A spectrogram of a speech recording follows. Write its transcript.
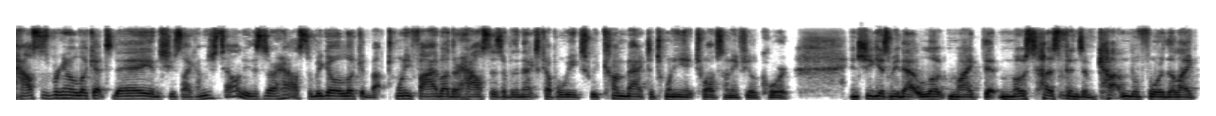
houses we're going to look at today. And she's like, I'm just telling you, this is our house. So we go look at about 25 other houses over the next couple weeks. We come back to 2812 Sunnyfield Court, and she gives me that look, Mike, that most husbands have gotten before. They're like,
